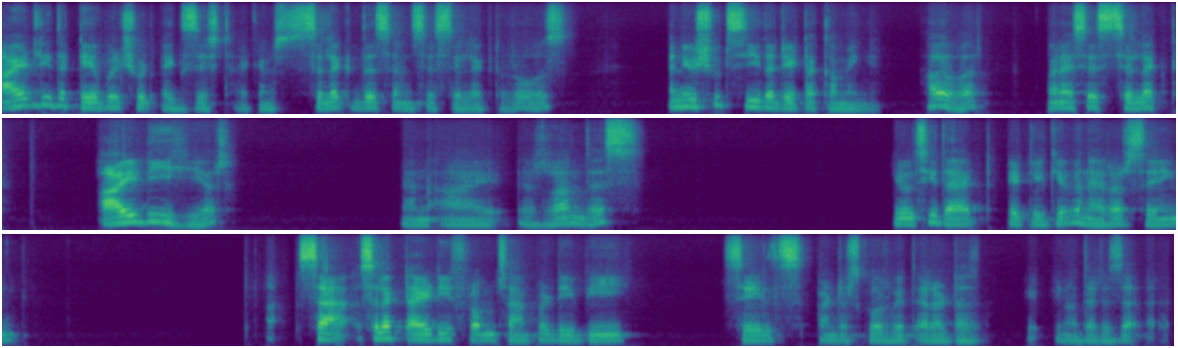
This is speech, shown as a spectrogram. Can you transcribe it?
ideally the table should exist. I can select this and say select rows and you should see the data coming in. However, when I say select ID here and I run this, you'll see that it will give an error saying select ID from sample DB sales underscore with error does you know there is a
